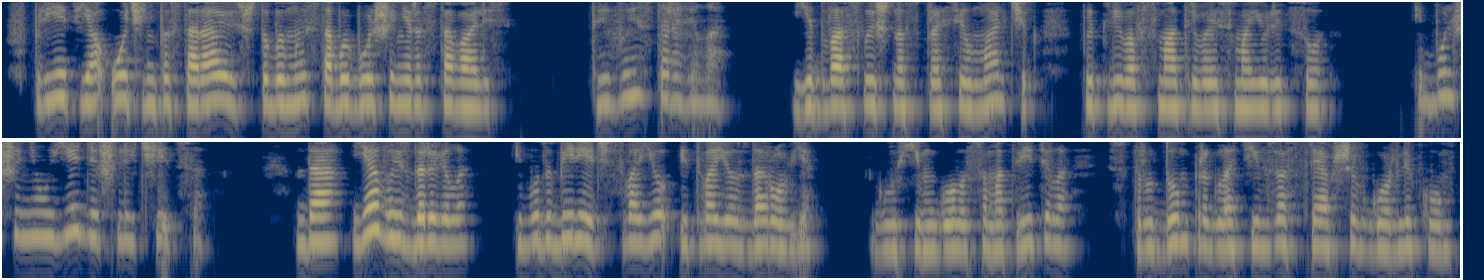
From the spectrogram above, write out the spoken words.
Впредь я очень постараюсь, чтобы мы с тобой больше не расставались. — Ты выздоровела? — едва слышно спросил мальчик, пытливо всматриваясь в мое лицо. — И больше не уедешь лечиться? — Да, я выздоровела и буду беречь свое и твое здоровье, — глухим голосом ответила, с трудом проглотив застрявший в горле ком.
